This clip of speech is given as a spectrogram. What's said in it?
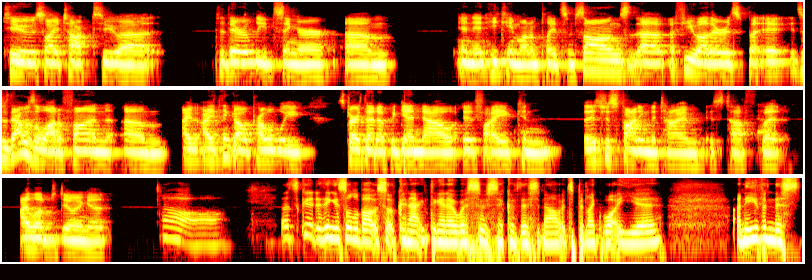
too. So I talked to uh to their lead singer um and then he came on and played some songs, uh, a few others, but it, so that was a lot of fun. Um, I, I think I'll probably start that up again now if I can. It's just finding the time is tough, but I loved doing it. Oh, that's good. I think it's all about sort of connecting. I know we're so sick of this now. It's been like what a year. And even this,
